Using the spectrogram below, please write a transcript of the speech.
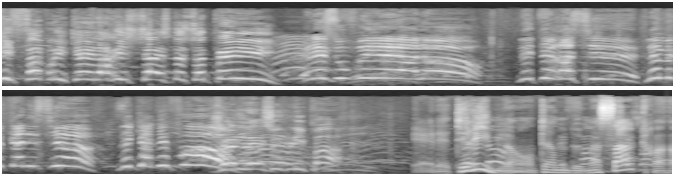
qui fabriquaient la richesse de ce pays. Et les ouvriers alors Les terrassiers Les mécaniciens Les gardes des forts Je ne les oublie pas. Et elle est terrible hein, en termes de massacre.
